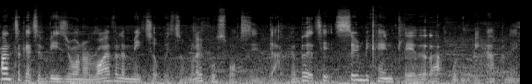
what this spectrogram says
Planned to get a visa on arrival and meet up with some local spotters in Dhaka, but it soon became clear that that wouldn't be happening.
